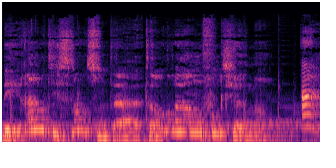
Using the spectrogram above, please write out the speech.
des ralentissements sont à attendre en fonctionnement. Ah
